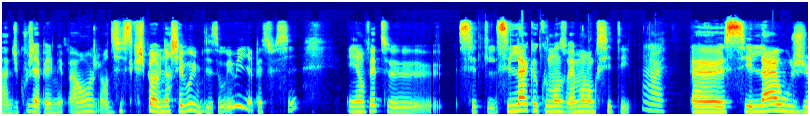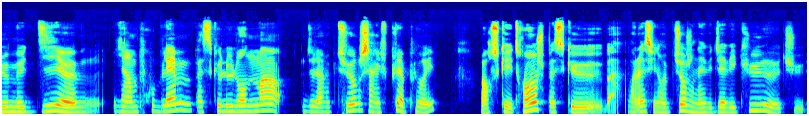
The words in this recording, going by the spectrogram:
enfin, du coup j'appelle mes parents je leur dis est-ce que je peux revenir chez vous? Ils me disent oui oui il y a pas de souci et en fait c'est là que commence vraiment l'anxiété ouais. c'est là où je me dis il y a un problème parce que le lendemain de la rupture j'arrive plus à pleurer alors, ce qui est étrange, parce que, bah, voilà, c'est une rupture, j'en avais déjà vécu, tu,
